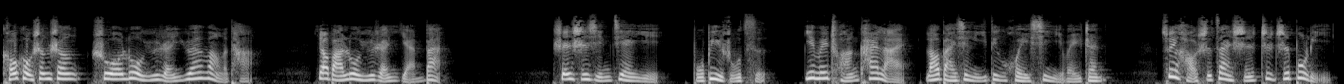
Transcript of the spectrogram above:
口口声声说落于人冤枉了他，要把落于人严办。申时行建议不必如此，因为传开来，老百姓一定会信以为真。最好是暂时置之不理，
